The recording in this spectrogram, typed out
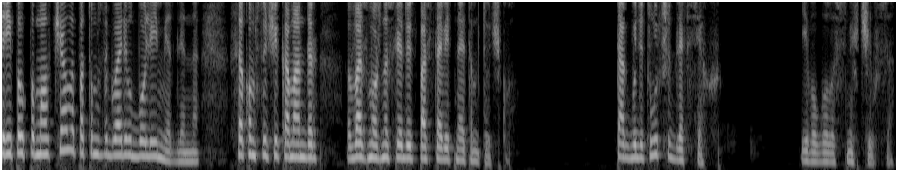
Трипл помолчал, а потом заговорил более медленно. В таком случае, командир, возможно, следует поставить на этом точку. Так будет лучше для всех. Его голос смягчился.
